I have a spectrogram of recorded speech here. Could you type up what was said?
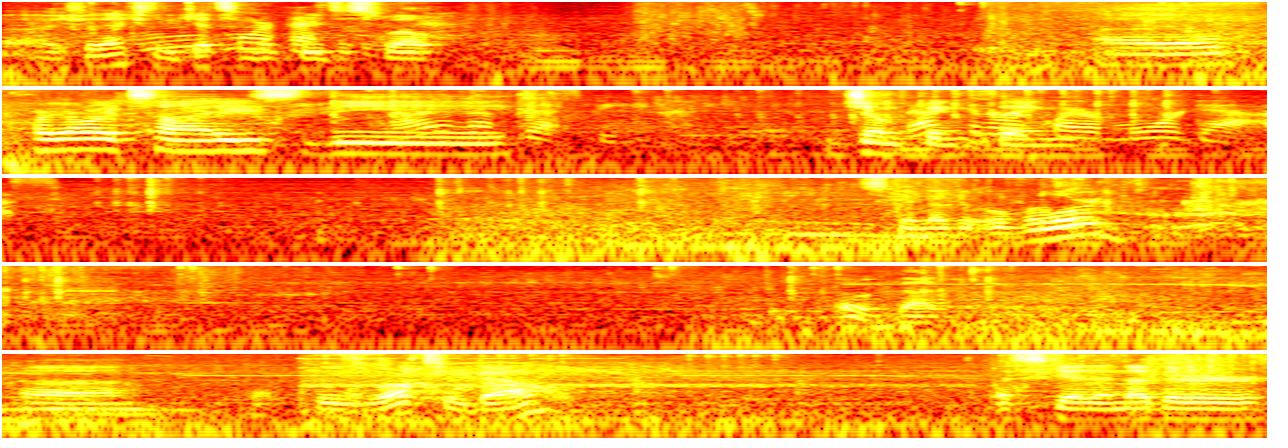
Uh, I should actually get some more upgrades as well. I'll prioritize the jumping thing. more gas. Let's get another overlord. Oh, that. Uh, those rocks are down. Let's get another.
